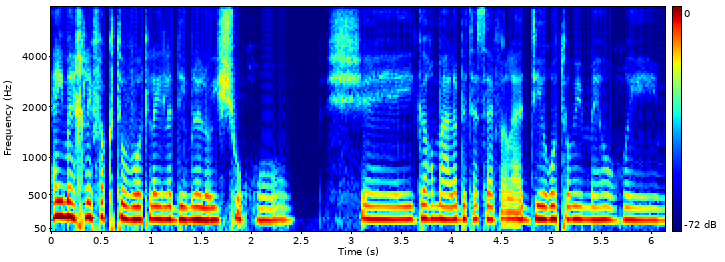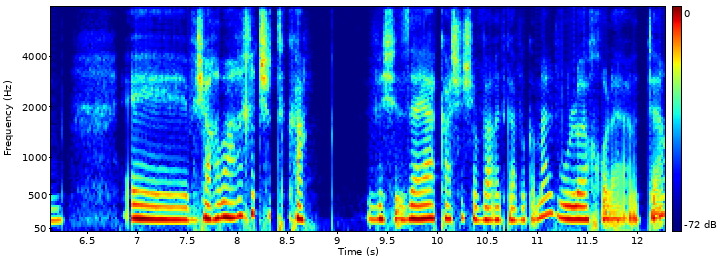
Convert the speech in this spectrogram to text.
האמא החליפה כתובות לילדים ללא אישורו, שהיא גרמה לבית הספר להדיר אותו ממהורים, אה, ושהמערכת שתקה, ושזה היה הקש ששבר את גב הגמל, והוא לא יכול היה יותר.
